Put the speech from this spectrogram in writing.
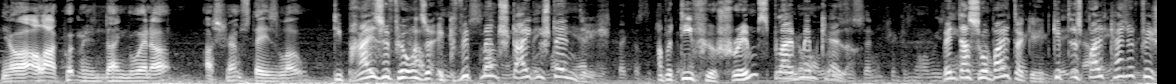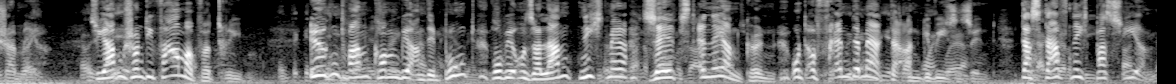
You know, all our equipment done went up. Our shrimp stays low. Die Preise für unser Equipment steigen ständig, aber die für Shrimps bleiben im Keller. Wenn das so weitergeht, gibt es bald keine Fischer mehr. Sie haben schon die Farmer vertrieben. Irgendwann kommen wir an den Punkt, wo wir unser Land nicht mehr selbst ernähren können und auf fremde Märkte angewiesen sind. Das darf nicht passieren.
